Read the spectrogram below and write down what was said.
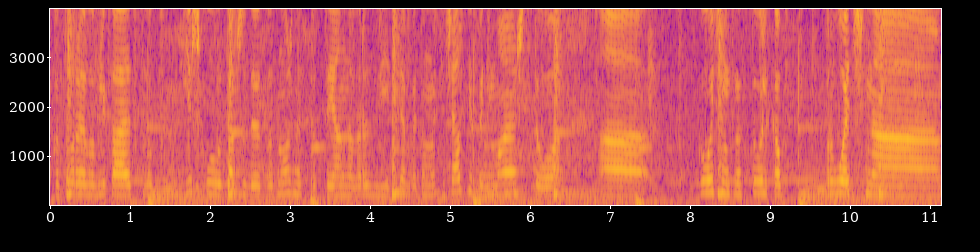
в которые вовлекаются выпускники школы, также дают возможность постоянного развития. Поэтому сейчас я понимаю, что а, коучинг настолько прочно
